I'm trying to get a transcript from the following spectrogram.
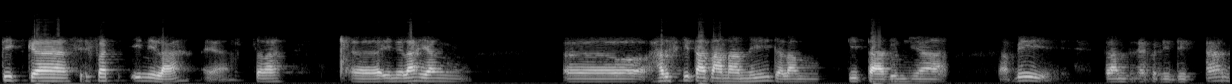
tiga sifat inilah ya. Setelah uh, inilah yang uh, harus kita tanami dalam kita dunia. Tapi dalam dunia pendidikan,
